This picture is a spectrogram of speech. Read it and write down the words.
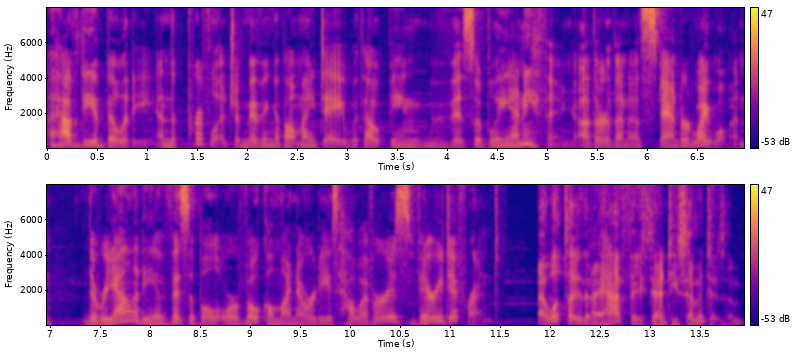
I have the ability and the privilege of moving about my day without being visibly anything other than a standard white woman. The reality of visible or vocal minorities, however, is very different. I will tell you that I have faced anti Semitism,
